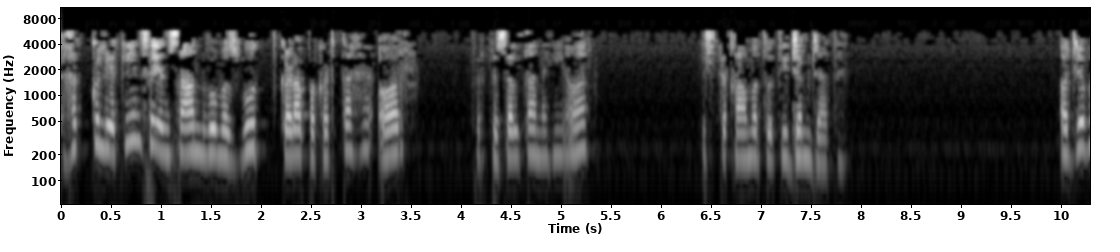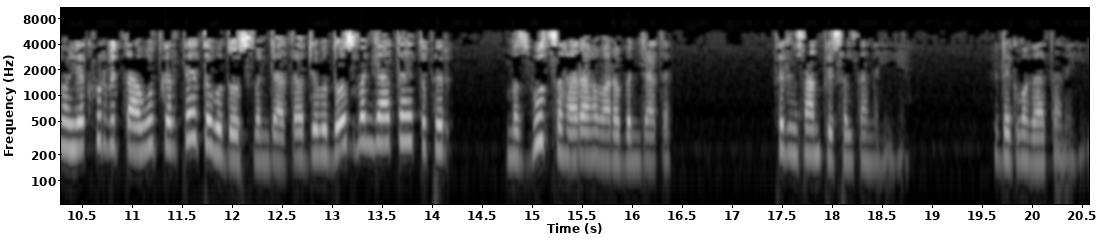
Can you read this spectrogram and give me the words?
حق کل یقین سے انسان وہ مضبوط کڑا پکڑتا ہے اور پھر پھسلتا نہیں اور استقامت ہوتی، جم جاتا ہے۔ اور جب ہم یکفر بھی تعوت کرتے ہیں تو وہ دوست بن جاتا ہے، اور جب وہ دوست بن جاتا ہے تو پھر مضبوط سہارا ہمارا بن جاتا ہے۔ پھر انسان پھسلتا نہیں ہے، ڈگمگاتا نہیں۔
